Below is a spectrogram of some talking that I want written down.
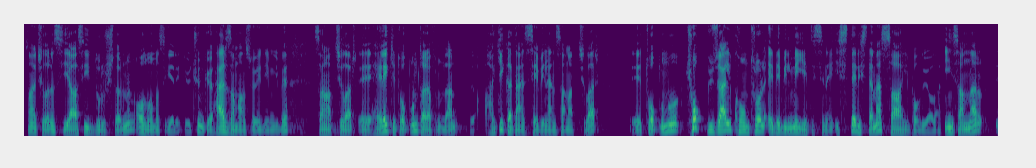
sanatçıların siyasi duruşlarının olmaması gerekiyor. Çünkü her zaman söylediğim gibi sanatçılar e, hele ki toplum tarafından e, hakikaten sevilen sanatçılar e, toplumu çok güzel kontrol edebilme yetisine ister istemez sahip oluyorlar. İnsanlar e,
